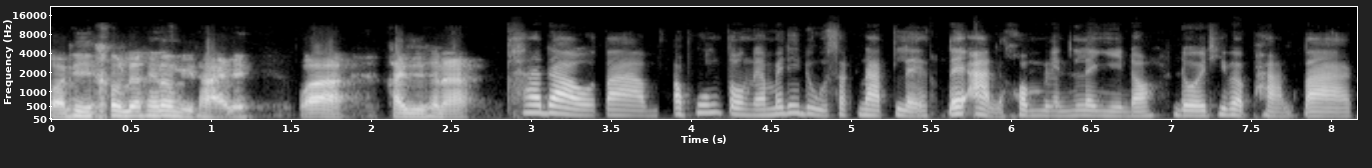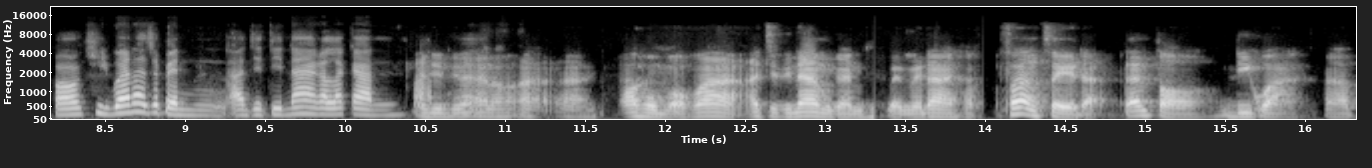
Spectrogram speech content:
ก่อนที่เขาเลือกให้ต้องมีทายเลย ว่าใครจะชนะ ถ้าเดาตามเอาพุ่งตรงเนี้ยไม่ได้ดูสักนัดเลย ได้อ่านคอมเมนต์อะไรอย่างงี้เนาะโดยที่แบบผ่านตา ก็คิดว่าน่าจะเป็นอาร์เจนตินากันละกันอาร์เจนตินาเนาะอ่าอ่าเอาผมบอกว่าอาร์เจนตินาเหมือนกันเป็นไม่ได้ครับฝรั่งเศสอะด้านต่อดีกว่านะครับ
